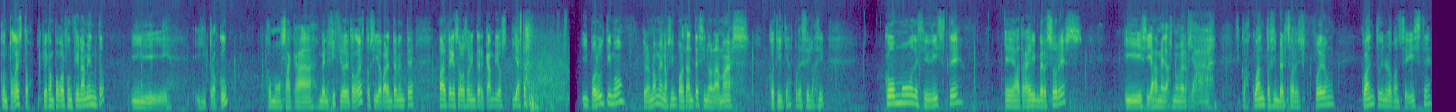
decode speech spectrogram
con todo esto. Explica un poco el funcionamiento y, y Trocup cómo saca beneficio de todo esto, si aparentemente parece que solo son intercambios y ya está. Y por último, pero no menos importante, sino la más cotilla, por decirlo así, ¿cómo decidiste eh, atraer inversores? Y si ya me das números, ya, ¿cuántos inversores fueron? ¿Cuánto dinero conseguiste?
